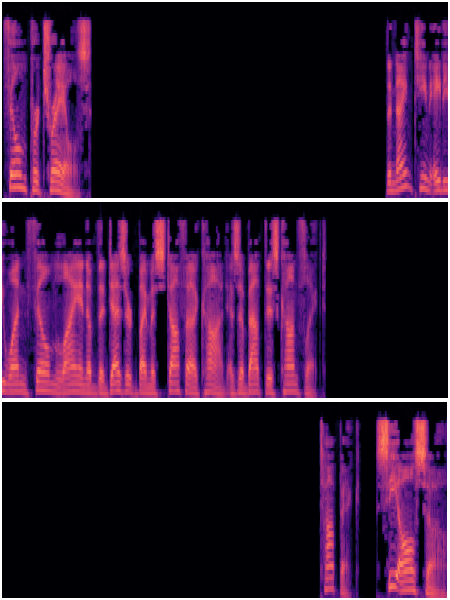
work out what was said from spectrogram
Film portrayals The 1981 film Lion of the Desert by Mustafa Akkad is about this conflict. See also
